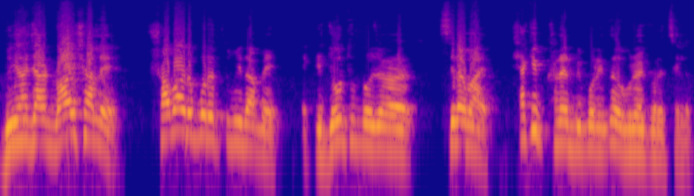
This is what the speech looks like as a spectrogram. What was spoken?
দুই সালে সবার উপরে তুমি নামে একটি যৌথ প্রযোজনার সিনেমায় শাকিব খানের বিপরীতে অভিনয় করেছিলেন।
